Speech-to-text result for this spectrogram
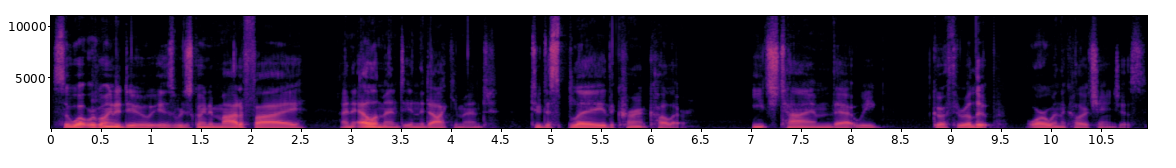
So what we're going to do is we're just going to modify an element in the document to display the current color each time that we go through a loop or when the color changes.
